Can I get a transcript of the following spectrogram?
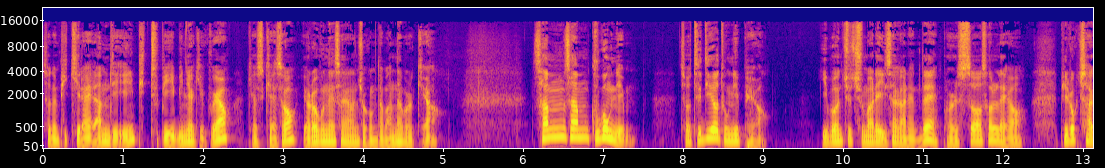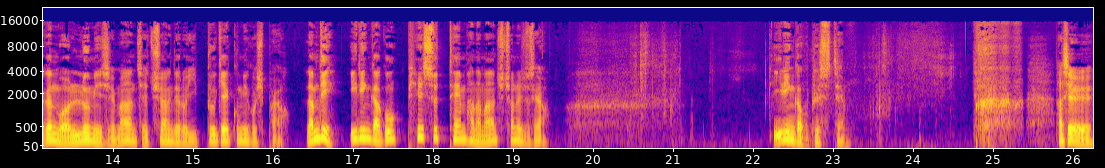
저는 비키라의 람디 B2B 민혁이고요. 계속해서 여러분의 사연 조금 더 만나볼게요. 3390님, 저 드디어 독립해요. 이번 주 주말에 이사 가는데 벌써 설레요. 비록 작은 원룸이지만 제 취향대로 이쁘게 꾸미고 싶어요. 람디, 1인 가구 필수템 하나만 추천해주세요. 1인 가구 필수템. 사실,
